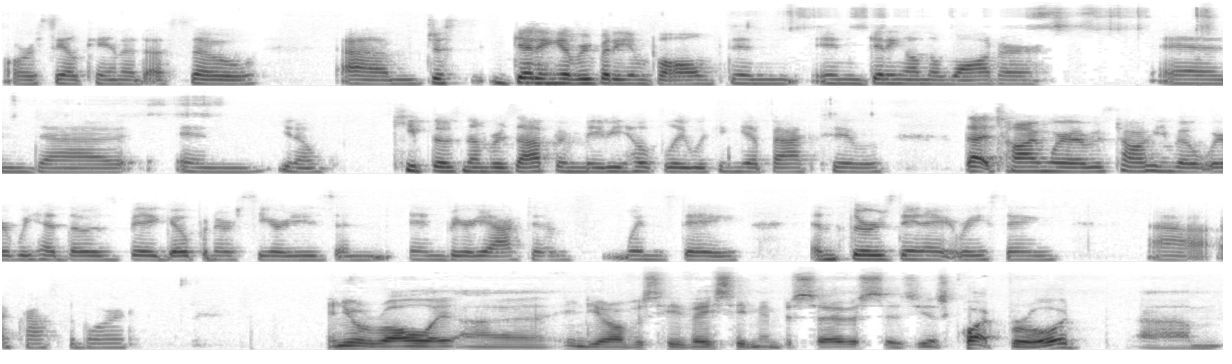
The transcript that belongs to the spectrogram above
or Sail Canada. So um, just getting everybody involved in in getting on the water and uh, and you know keep those numbers up and maybe hopefully we can get back to that time where I was talking about where we had those big opener series and and very active Wednesday and Thursday night racing uh, across the board and your role uh, in your obviously VC member services, you know, it's quite broad, um,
